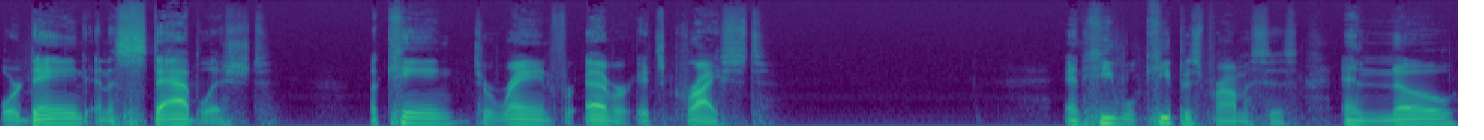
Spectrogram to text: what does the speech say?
ordained and established a king to reign forever. It's Christ. And he will keep his promises, and no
